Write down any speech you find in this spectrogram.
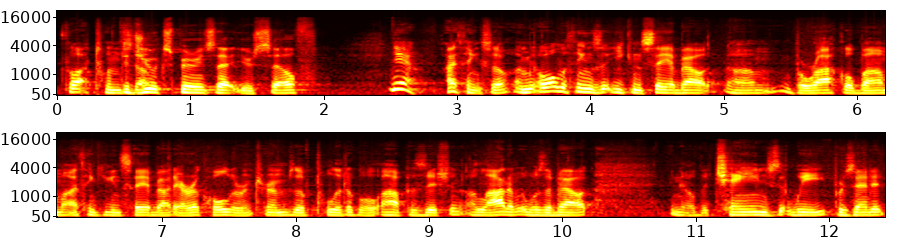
thought to himself. Did you experience that yourself? Yeah, I think so. I mean, all the things that you can say about um, Barack Obama, I think you can say about Eric Holder in terms of political opposition. A lot of it was about, you know, the change that we presented.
